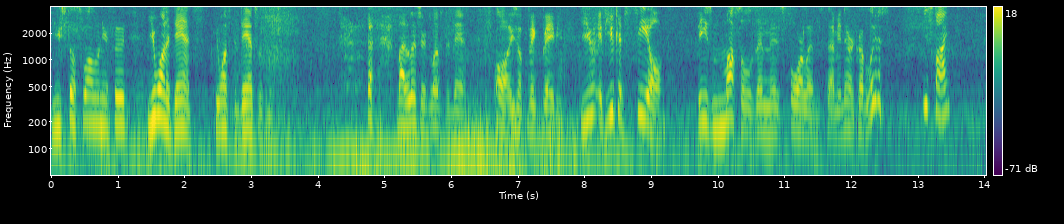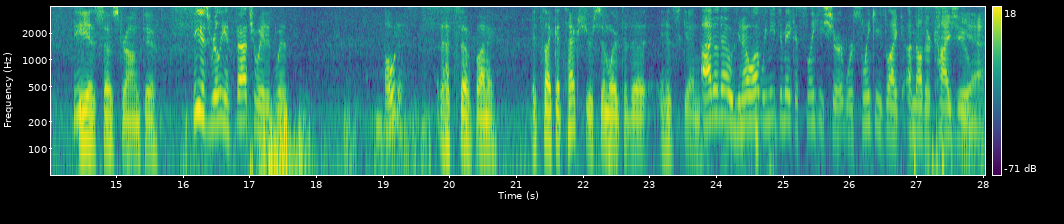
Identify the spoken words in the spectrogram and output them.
You still swallowing your food? You want to dance. He wants to dance with me. My lizard loves to dance. Oh, he's a big baby. You, if you could feel these muscles in his forelimbs, I mean, they're incredible. Look at this. He's fine. He is so strong too. He is really infatuated with Otis. That's so funny. It's like a texture similar to the his skin. I don't know. You know what? We need to make a Slinky shirt where Slinky's like another kaiju. Yeah.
